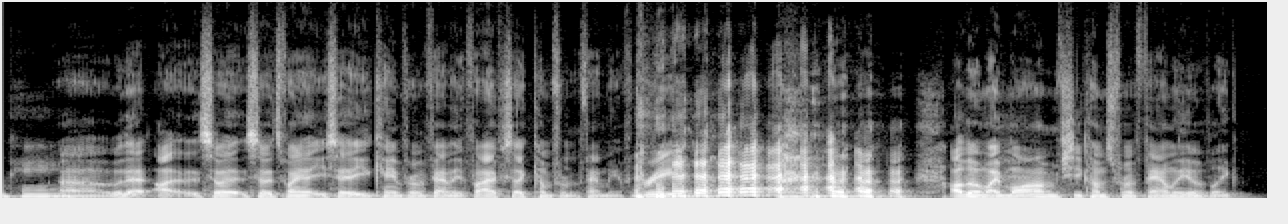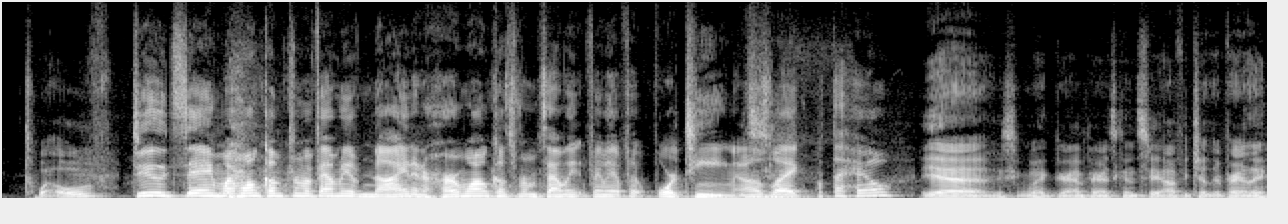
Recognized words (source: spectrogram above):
Okay. Uh, that, uh, so so it's funny that you say that you came from a family of five because I come from a family of three. Although my mom, she comes from a family of like twelve. Dude, same. My mom comes from a family of nine, and her mom comes from a family family of fourteen. I was like, what the hell? Yeah, my grandparents couldn't stay off each other apparently.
